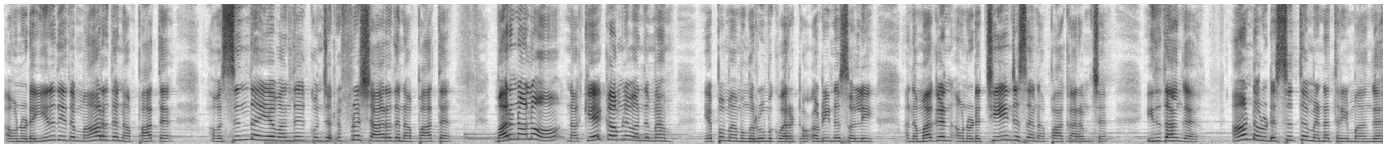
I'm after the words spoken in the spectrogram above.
அவனோட இருதயத்தை மாறதை நான் பார்த்தேன். அவன் சிந்தையை வந்து கொஞ்சம் ரெஃப்ரெஷ் ஆகிறத நான் பார்த்தேன். மறுநாளும் நான் கேட்காமலே வந்து மேம் எப்போ மேம் உங்கள் ரூமுக்கு வரட்டும் அப்படின்னு சொல்லி அந்த மகன் அவனோட சேஞ்சஸை நான் பார்க்க ஆரம்பித்தேன் இதுதாங்க ஆண்டவரோட சித்தம் என்ன தெரியுமாங்க?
